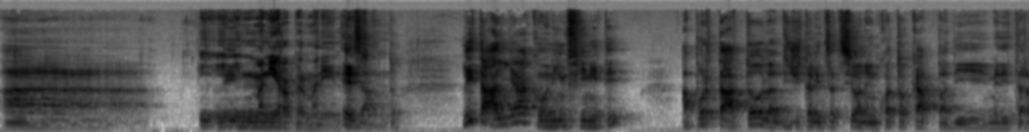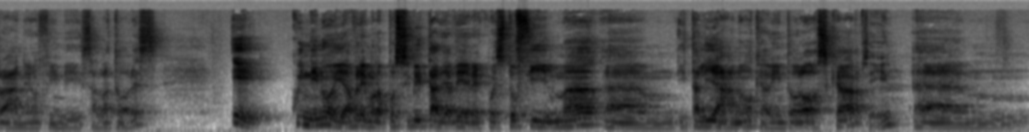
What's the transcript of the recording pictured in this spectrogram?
a... in, in maniera permanente. Esatto. L'Italia con Infinity ha portato la digitalizzazione in 4K di Mediterraneo, quindi Salvatores, e quindi noi avremo la possibilità di avere questo film ehm, italiano che ha vinto l'Oscar sì. ehm,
